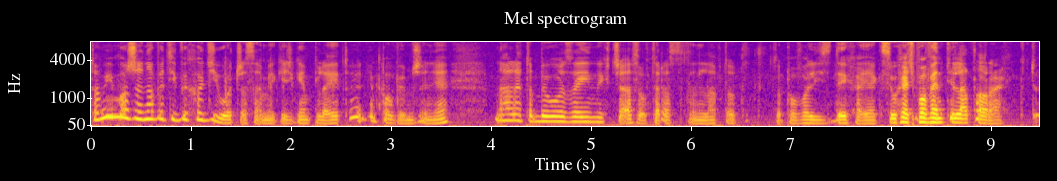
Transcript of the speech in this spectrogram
to mimo, że nawet i wychodziło czasami jakieś gameplay, to ja nie powiem, że nie. No ale to było za innych czasów, teraz ten laptop to, to powoli zdycha, jak słychać po wentylatorach, kt-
